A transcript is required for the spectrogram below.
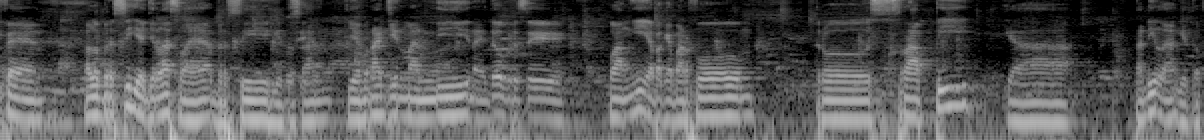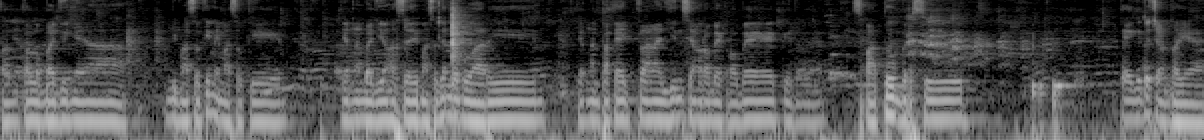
event. Kalau bersih ya jelas lah ya bersih gitu kan. Ya rajin mandi, nah itu bersih. Wangi ya pakai parfum. Terus rapi ya tadi lah gitu kan. Kalau bajunya dimasukin dimasukin. Jangan baju yang harus dimasukin lu keluarin. Jangan pakai celana jeans yang robek-robek gitu kan. Sepatu bersih. Kayak gitu contohnya.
